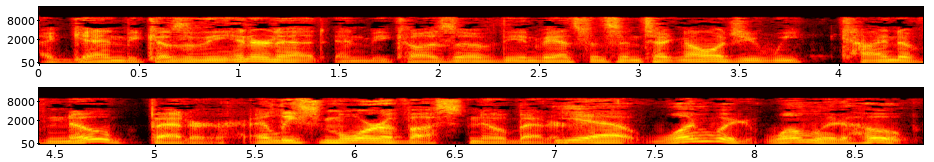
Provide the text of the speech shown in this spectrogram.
again, because of the internet and because of the advancements in technology, we kind of know better. At least more of us know better. Yeah, one would, one would hope,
